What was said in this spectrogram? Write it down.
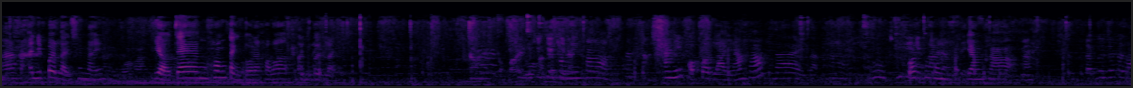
ได้ค่ะอันนี้เปิดไหลใช่ไหม เดี๋ยวแจ้งห้องแต่งตัวนะคะว่าเป็นเปิดไหลพี่เจ๊ทำนี้ค่ะ อันนี้ขอเปิดไหลนะคะ ได้จ้ะโอ๊ยผมยังค่ะ มาแป๊บนึงไม่เป็นไร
